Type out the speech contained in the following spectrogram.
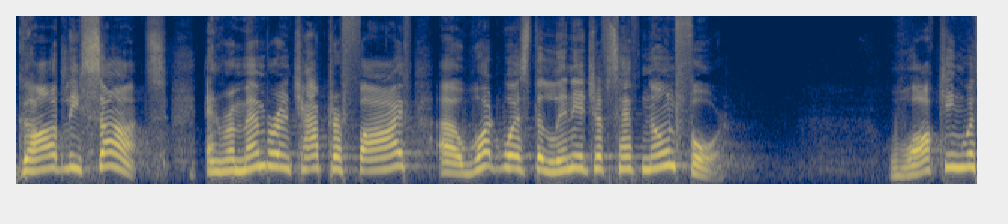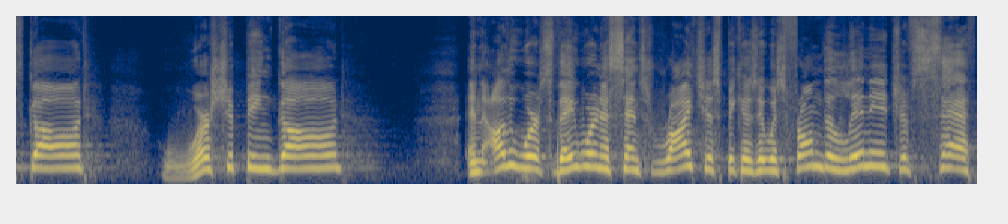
godly sons. And remember in chapter 5, uh, what was the lineage of Seth known for? Walking with God, worshiping God. In other words, they were in a sense righteous because it was from the lineage of Seth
